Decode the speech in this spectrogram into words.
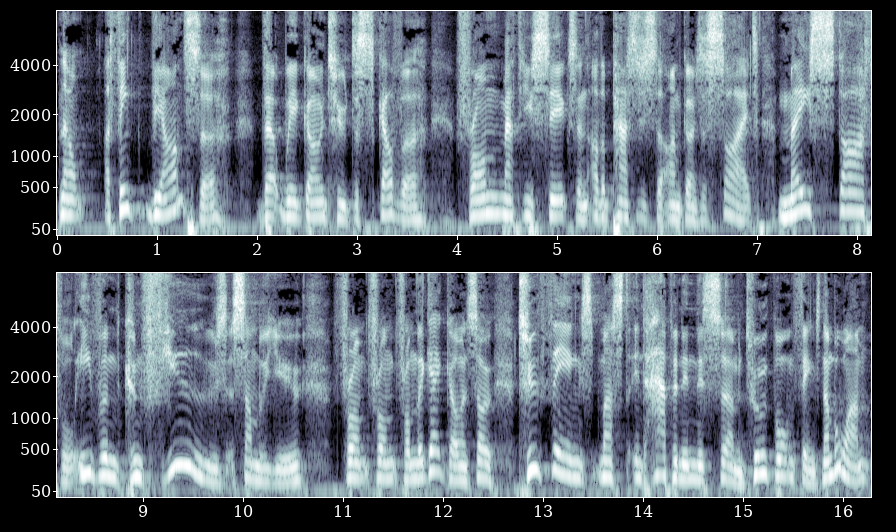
Now, I think the answer that we're going to discover from Matthew 6 and other passages that I'm going to cite may startle, even confuse some of you from, from, from the get go. And so, two things must happen in this sermon, two important things. Number one,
